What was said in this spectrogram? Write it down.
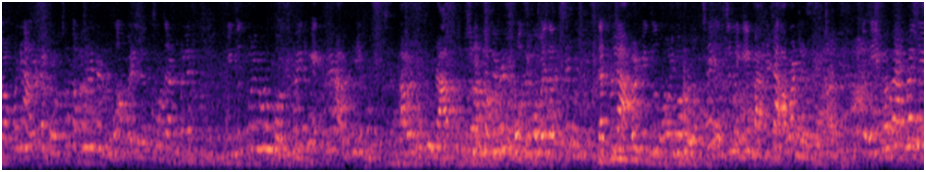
যখনই আলোটা পড়ছে, তখন এটার রোদ বেড়ে যাচ্ছে যার ফলে বিদ্যুৎ পরিবহন বন্ধ হয়ে গিয়ে এখানে আলো নিয়ে পড়ছে আবার যখন রাত হচ্ছে, তখন রোদ কমে যাচ্ছে, যার ফলে আবার বিদ্যুৎ পরিবহন হচ্ছে, এর জন্য এই বাতিটা আবার জ্বলছে তো এইভাবে আমরা যে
